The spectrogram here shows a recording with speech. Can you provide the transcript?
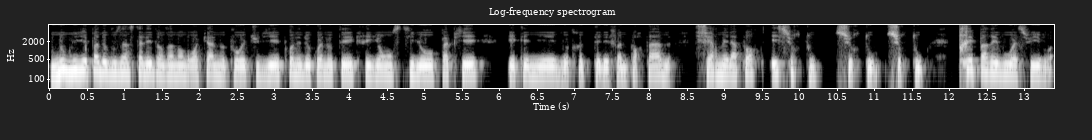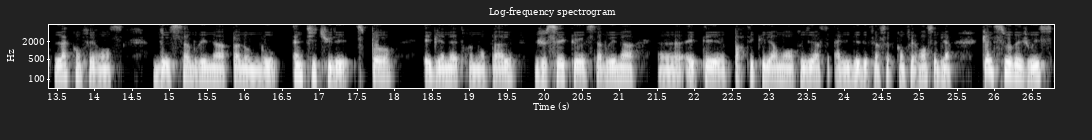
N'oubliez pas de vous installer dans un endroit calme pour étudier, prenez de quoi noter, crayon, stylo, papier, éteignez votre téléphone portable, fermez la porte et surtout, surtout, surtout, préparez-vous à suivre la conférence de Sabrina Palombo intitulé Sport et bien-être mental. Je sais que Sabrina euh, était particulièrement enthousiaste à l'idée de faire cette conférence. Eh bien, qu'elle se réjouisse.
